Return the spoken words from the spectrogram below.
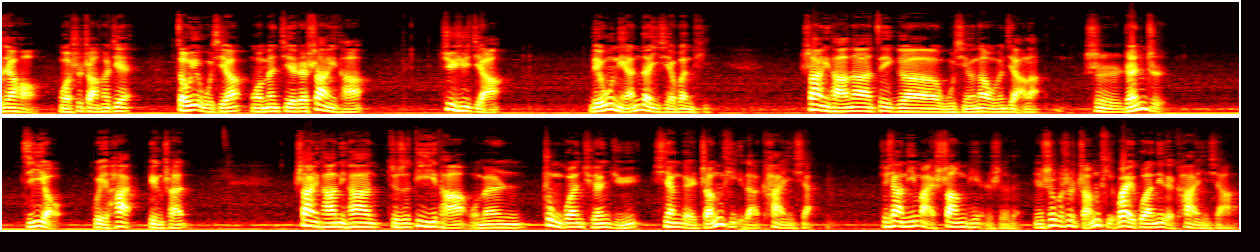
大家好，我是张鹤剑。周易五行，我们接着上一堂，继续讲流年的一些问题。上一堂呢，这个五行呢，我们讲了是壬子、己酉、癸亥、丙辰。上一堂你看，就是第一堂，我们纵观全局，先给整体的看一下，就像你买商品似的，你是不是整体外观你得看一下，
